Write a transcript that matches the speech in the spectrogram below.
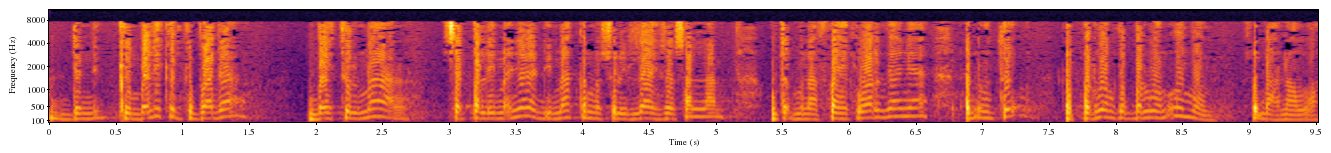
dan dikembalikan kepada Baitul Mal seperlimanya dimakan Rasulullah SAW untuk menafkahi keluarganya dan untuk keperluan-keperluan umum subhanallah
